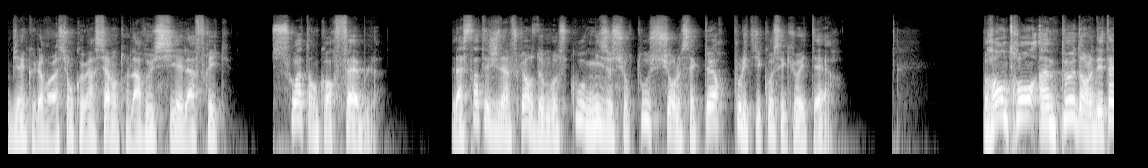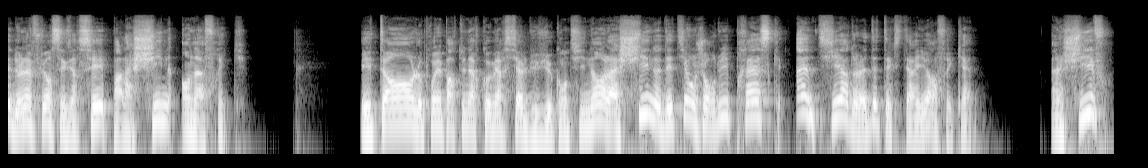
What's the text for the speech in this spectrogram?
bien que les relations commerciales entre la Russie et l'Afrique soient encore faibles, la stratégie d'influence de Moscou mise surtout sur le secteur politico-sécuritaire. Rentrons un peu dans le détail de l'influence exercée par la Chine en Afrique. Étant le premier partenaire commercial du vieux continent, la Chine détient aujourd'hui presque un tiers de la dette extérieure africaine. Un chiffre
